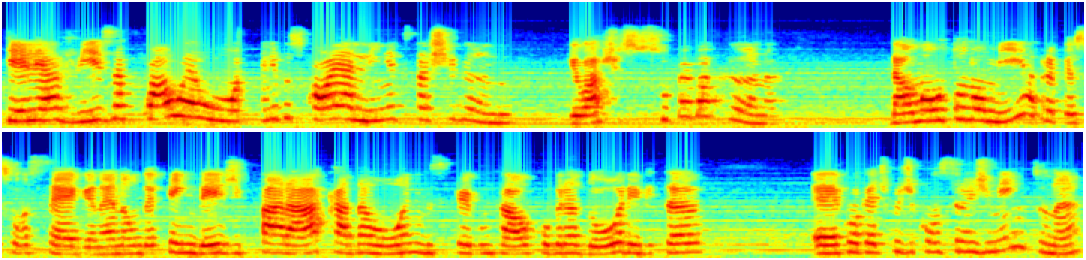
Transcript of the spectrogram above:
que ele avisa qual é o ônibus, qual é a linha que está chegando. Eu acho isso super bacana dá uma autonomia para a pessoa cega, né? Não depender de parar cada ônibus e perguntar ao cobrador, evita é, qualquer tipo de constrangimento, né?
